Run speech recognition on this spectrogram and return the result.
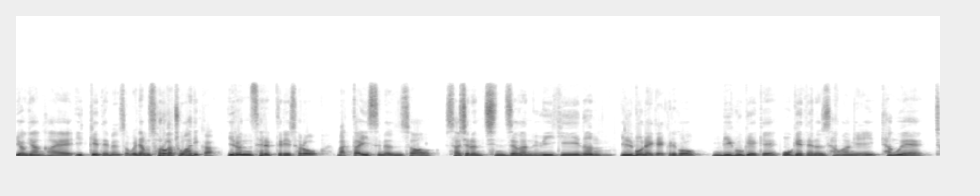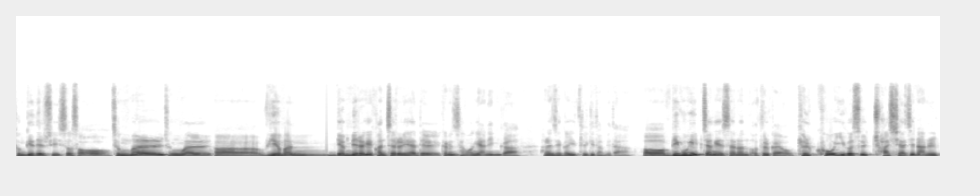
영향하에 있게 되면서 왜냐하면 서로가 좋아하니까 이런 세력들이 서로 맞닿아 있으면서 사실은 진정한 위기는 일본에게 그리고 미국에게 오게 되는 상황이 향후에 전개될 수 있어서 정말 정말 어, 위험한 면밀하게 관찰을 해야 될 그런 상황이 아닌가 하는 생각이 들기도 합니다. 어, 미국의 입장에서는 어떨까요? 결코 이것을 좌시하지는 않을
